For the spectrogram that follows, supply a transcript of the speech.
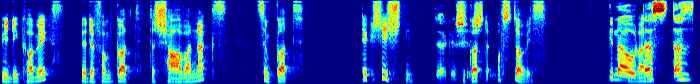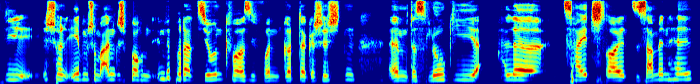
wie in den Comics, wird er vom Gott des Schabernacks zum Gott der Geschichten. Der Geschichten. Gott of Stories. Genau, das, das ist die schon eben schon mal angesprochene Interpretation quasi von Gott der Geschichten, ähm, dass Logi alle Zeitstrahlen zusammenhält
